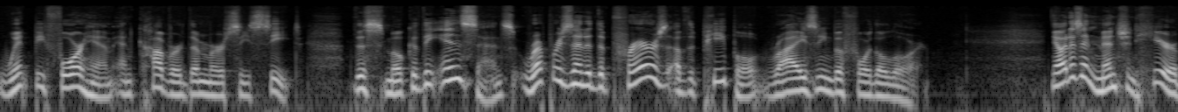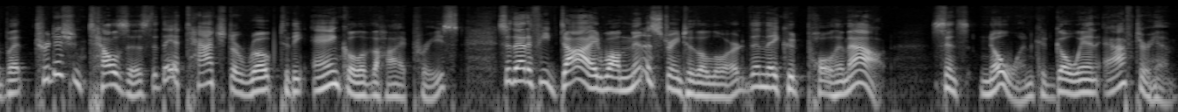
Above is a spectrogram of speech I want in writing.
went before him and covered the mercy seat. The smoke of the incense represented the prayers of the people rising before the Lord. Now, it isn't mentioned here, but tradition tells us that they attached a rope to the ankle of the high priest so that if he died while ministering to the Lord, then they could pull him out, since no one could go in after him.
